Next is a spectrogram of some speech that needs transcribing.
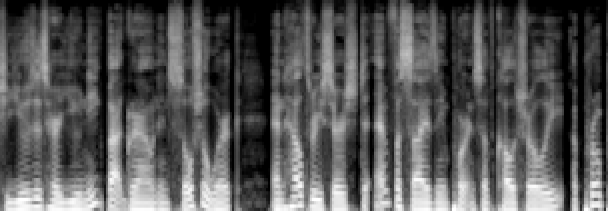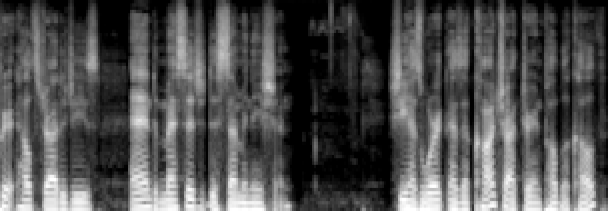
She uses her unique background in social work and health research to emphasize the importance of culturally appropriate health strategies and message dissemination. She has worked as a contractor in public health,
